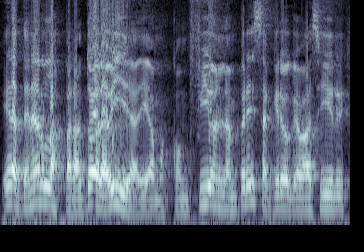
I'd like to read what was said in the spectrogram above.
era tenerlas para toda la vida, digamos. Confío en la empresa, creo que va a seguir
